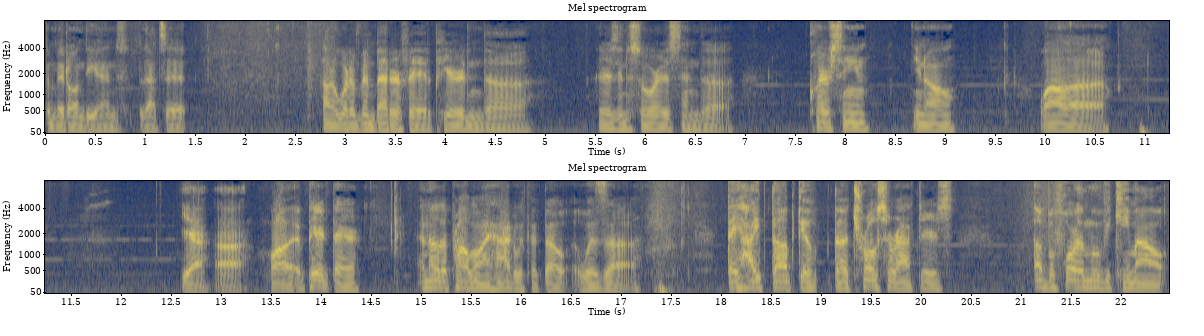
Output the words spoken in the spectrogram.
the middle and the end, but that's it. Thought it would have been better if it appeared in the Therizinosaurus and the Claire scene. You know, while uh yeah uh while it appeared there. Another problem I had with it though was uh they hyped up the the Atrociraptors uh, before the movie came out,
